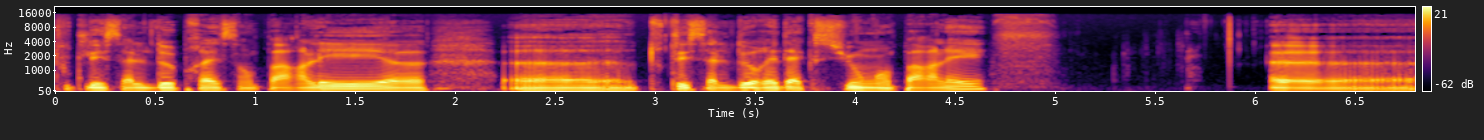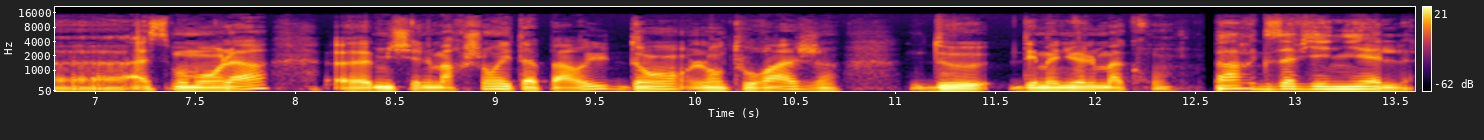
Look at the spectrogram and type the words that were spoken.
toutes les salles de presse en parlaient, toutes les salles de rédaction en parlaient. À ce moment-là, Michel Marchand est apparu dans l'entourage de d'Emmanuel Macron. Par Xavier Niel,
